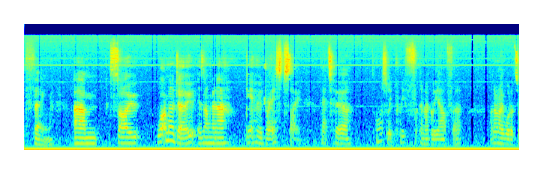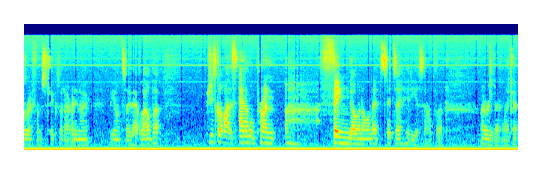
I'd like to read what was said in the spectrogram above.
thing. Um, so what I'm going to do is I'm going to get her dressed. So that's her honestly pretty freaking ugly outfit. I don't know what it's a reference to because I don't really know Beyonce that well, but she's got like this animal print uh, thing going on. It's it's a hideous outfit. I really don't like it.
